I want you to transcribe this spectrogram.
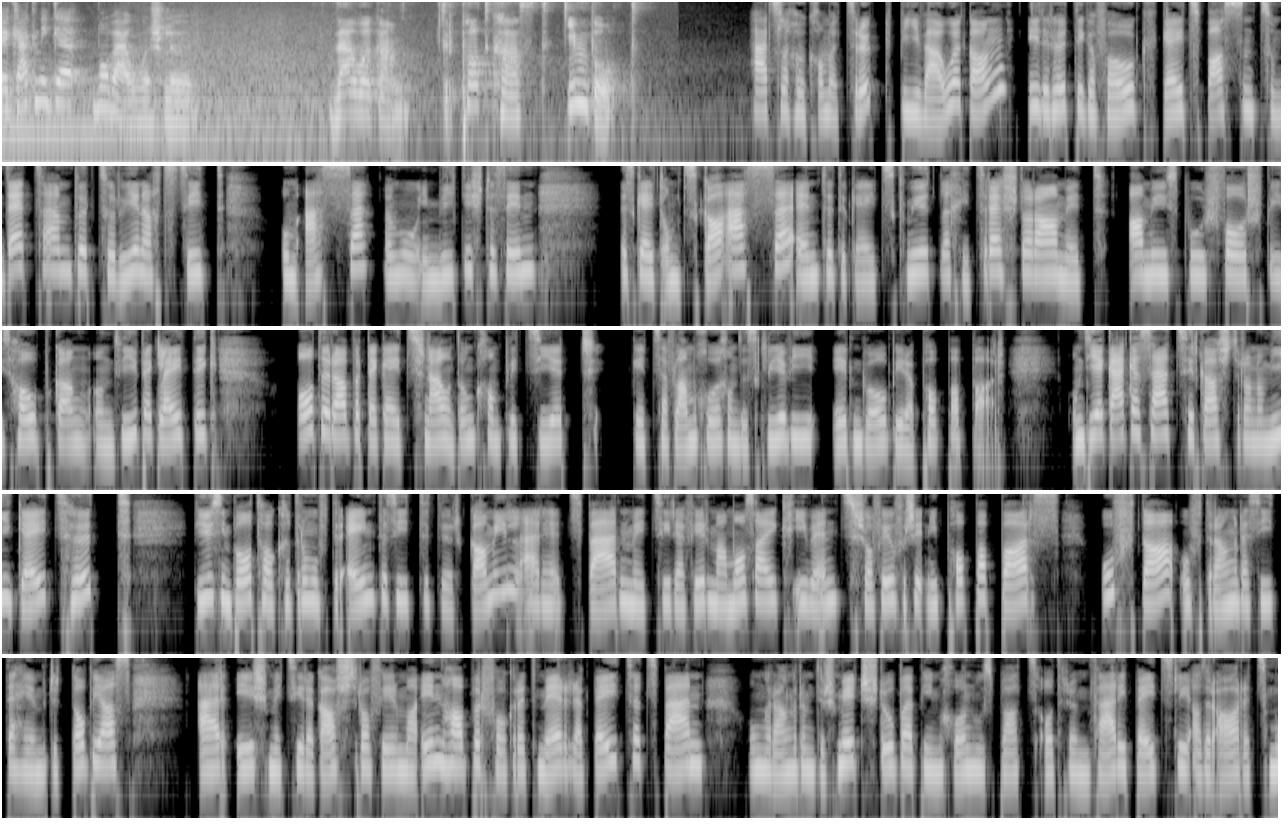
Begegnungen, die Wellen schlagen. Wellengang, der Podcast im Boot. Herzlich willkommen zurück bei Wellengang. In der heutigen Folge geht es passend zum Dezember, zur Weihnachtszeit, um Essen, im weitesten Sinn. Es geht um das Essen. Entweder geht es gemütlich ins Restaurant mit Amüsbusch, Vorspeis, Hauptgang und Weinbegleitung. Oder aber dann geht es schnell und unkompliziert, gibt es einen Flammkuchen und ein Glühwein irgendwo bei einer Pop-Up-Bar. Um diese Gegensätze in der Gastronomie geht es heute. Bei uns im Boot hocken darum auf der einen Seite der Gamil. Er hat in Bern mit seiner Firma Mosaic Events schon viele verschiedene Pop-Up-Bars aufgetan. Auf der anderen Seite haben wir den Tobias. Er ist mit seiner Gastrofirma Inhaber von gerade mehreren Beizen zu Bern, unter anderem der Schmidtstube beim Kornhausplatz oder dem Ferry Beizli an der Aare zu.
